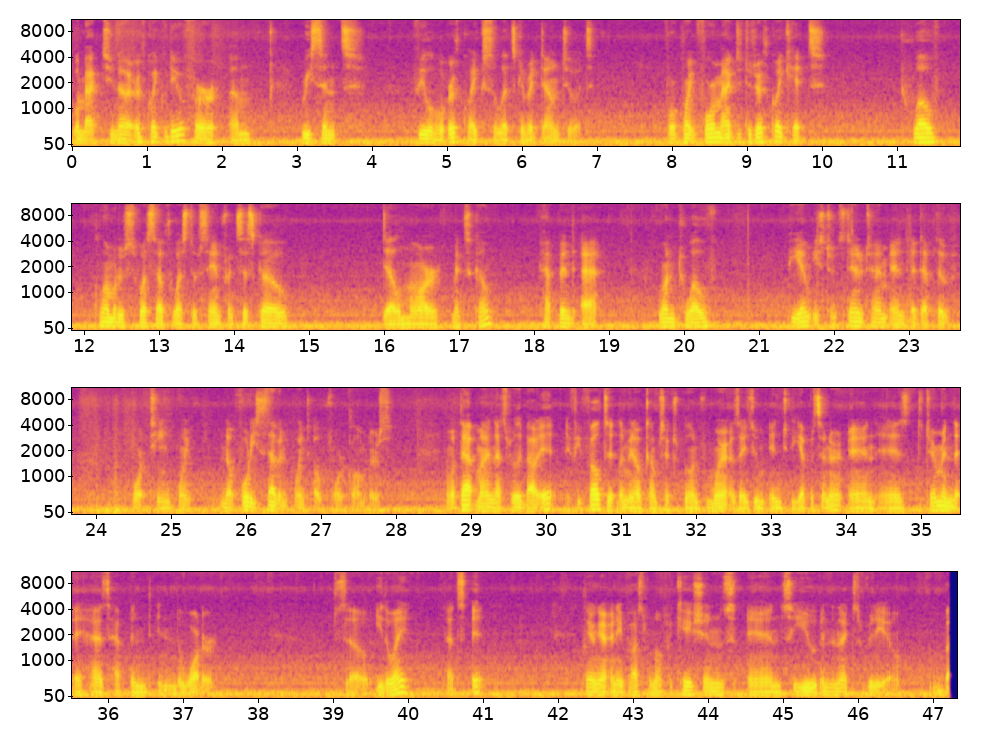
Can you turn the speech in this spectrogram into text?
Welcome back to another earthquake video for um, recent feelable earthquakes, so let's get right down to it. 4.4 magnitude earthquake hit 12 kilometers west southwest of San Francisco del Mar, Mexico. Happened at 1:12 p.m. Eastern Standard Time and a depth of 14 point no 47.04 kilometers. And with that in mind, that's really about it. If you felt it, let me know comment section below and from where as I zoom into the epicenter and is determined that it has happened in the water. So either way, that's it. Clearing out any possible notifications and see you in the next video. Bye.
